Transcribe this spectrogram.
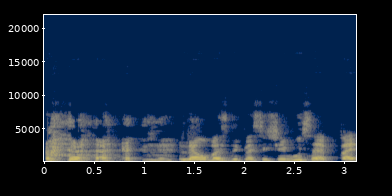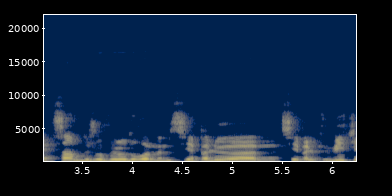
Là, on va se déplacer chez vous. Ça va pas être simple de jouer au Vélodrome, même s'il n'y a pas le, s'il n'y a pas le public.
